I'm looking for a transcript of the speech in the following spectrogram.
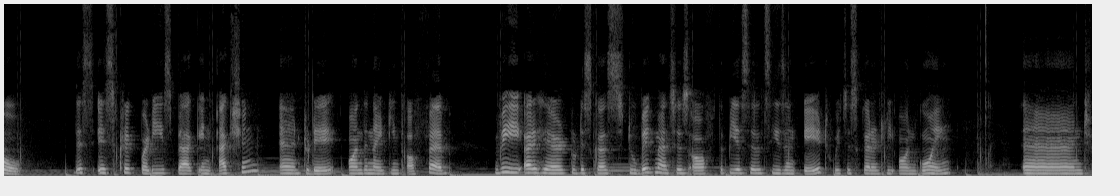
Oh, this is Crick Buddies back in action, and today on the 19th of Feb, we are here to discuss two big matches of the PSL Season 8, which is currently ongoing. And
